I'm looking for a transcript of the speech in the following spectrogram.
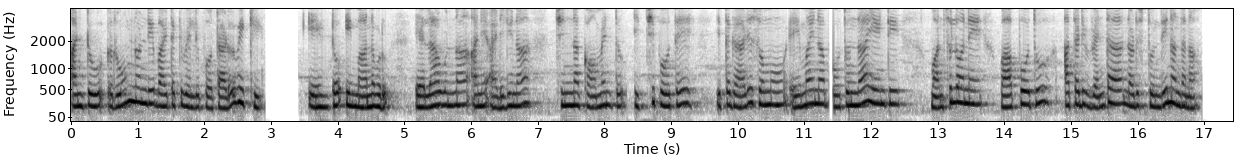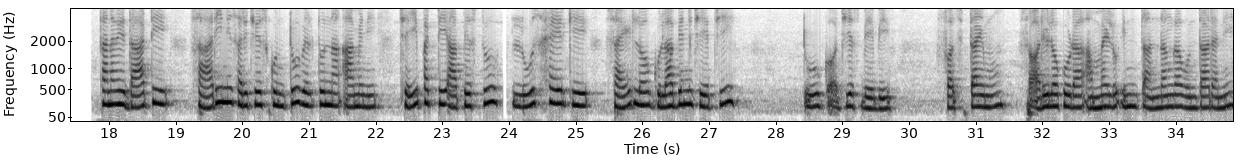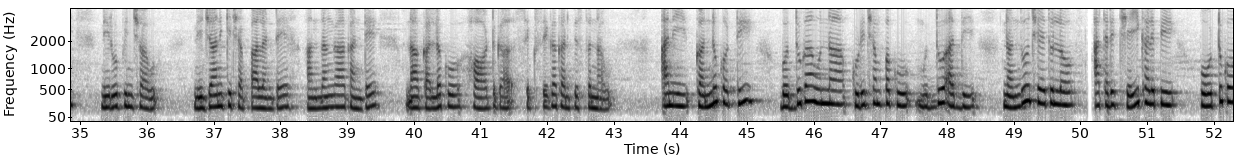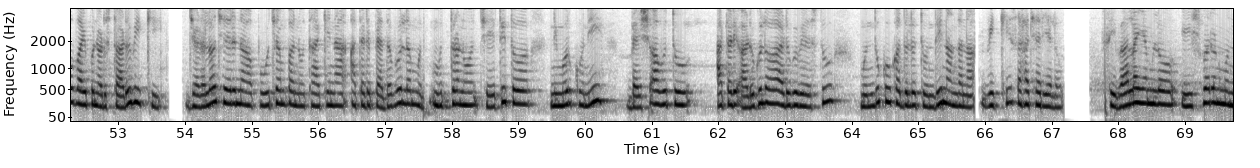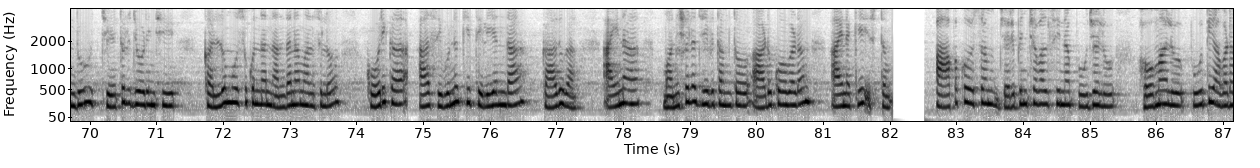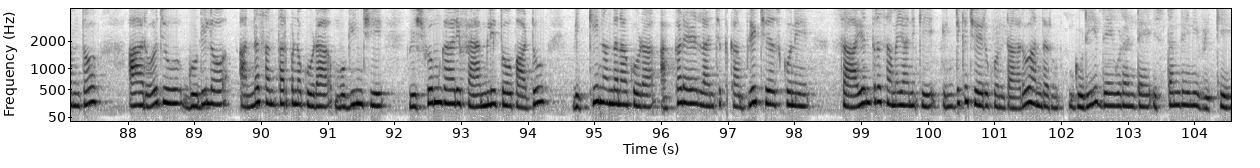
అంటూ రూమ్ నుండి బయటకి వెళ్ళిపోతాడు విక్కీ. ఏంటో ఈ మానవుడు ఎలా ఉన్నా అని అడిగినా చిన్న కామెంట్ ఇచ్చిపోతే ఇతగాడి సొమ్ము ఏమైనా పోతుందా ఏంటి? మనసులోనే వాపోతూ అతడి వెంట నడుస్తుంది నందన. తనని దాటి సారీని సరిచేసుకుంటూ వెళ్తున్న ఆమెని చేయి పట్టి ఆపేస్తూ లూజ్ హెయిర్కి సైడ్లో గులాబీని చేర్చి too gorgeous baby first time సారీలో కూడా అమ్మాయిలు ఇంత అందంగా ఉంటారని నిరూపించావు. నిజానికి చెప్పాలంటే అందంగా కంటే నా కళ్ళకు హాట్గా సెక్సీగా కనిపిస్తున్నావు అని కన్ను కొట్టి బొద్దుగా ఉన్న కుడి చెంపకు ముద్దు అద్ది నందు చేతుల్లో అతడి చేయి కలిపి పోర్టుకో వైపు నడుస్తాడు విక్కీ. జడలో చేరిన పూచెంపను తాకిన అతడి పెదవుల ముద్రను చేతితో నిమురుకుని బ్రష్ అవుతూ అతడి అడుగులో అడుగు వేస్తూ ముందుకు కదులుతుంది నందన విక్కీ సహచర్యలో. శివాలయంలో ఈశ్వరుని ముందు చేతులు జోడించి కళ్ళు మూసుకున్న నందన మనసులో కోరిక ఆ శివునికి తెలియందా? కాదుగా. అయినా మనుషుల జీవితంతో ఆడుకోవడం ఆయనకి ఇష్టం. పాప కోసం జరిపించవలసిన పూజలు హోమాలు పూర్తి అవడంతో ఆ రోజు గుడిలో అన్న సంతర్పణ కూడా ముగించి విశ్వం గారి ఫ్యామిలీతో పాటు విక్కీ నందన కూడా అక్కడే లంచ్ కంప్లీట్ చేసుకుని సాయంత్ర సమయానికి ఇంటికి చేరుకుంటారు అందరూ. గుడి దేవుడంటే ఇష్టం లేని విక్కీ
